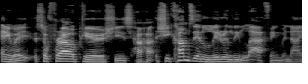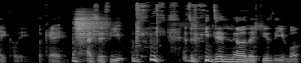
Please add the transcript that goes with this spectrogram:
Anyway, so Frau appears. She's haha. She comes in literally laughing maniacally. Okay, as if you, as if we didn't know that she was evil.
